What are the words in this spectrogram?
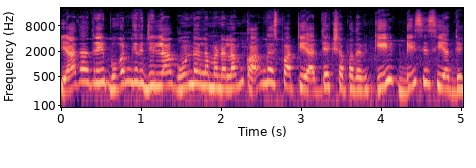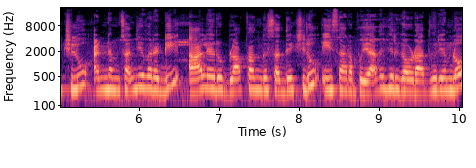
యాదాద్రి భువనగిరి జిల్లా గూండాల మండలం కాంగ్రెస్ పార్టీ అధ్యక్ష పదవికి డీసీసీ అధ్యక్షులు అన్నం సంజీవరెడ్డి ఆలేరు బ్లాక్ కాంగ్రెస్ అధ్యక్షులు ఈసారపు యాదగిరి గౌడ్ ఆధ్వర్యంలో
